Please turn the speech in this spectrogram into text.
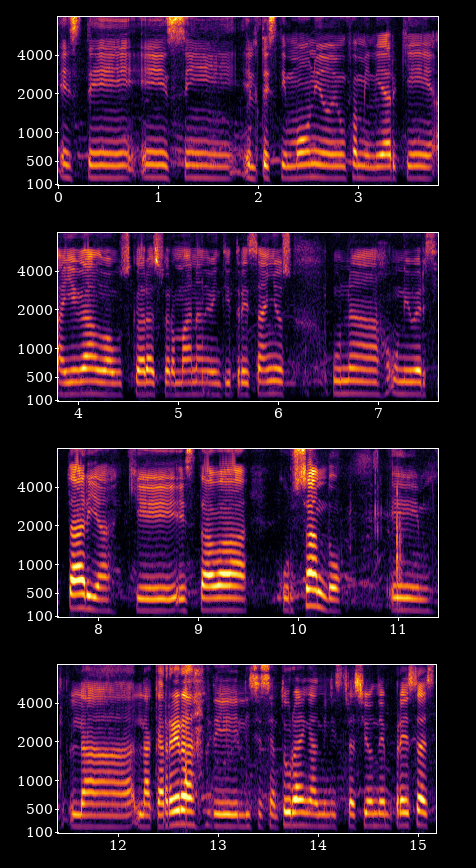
Este es eh, el testimonio de un familiar que ha llegado a buscar a su hermana de 23 años, una universitaria que estaba cursando eh, la, la, carrera de licenciatura en Administración de Empresas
